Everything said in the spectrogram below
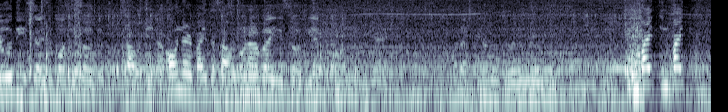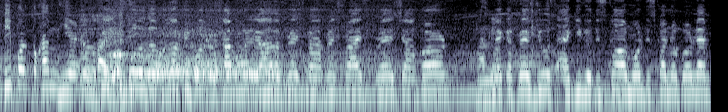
Saudi is uh, is a boss in Saudi. Saudi? Uh, owner by the It's Saudi. owner by the Saudi, yeah. Invite, invite people to come here and buy. Okay, people, the other people who come over, you have a fresh, uh, fresh fries, fresh uh, corn, and make a fresh juice. I give you discount, more discount, no problem.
